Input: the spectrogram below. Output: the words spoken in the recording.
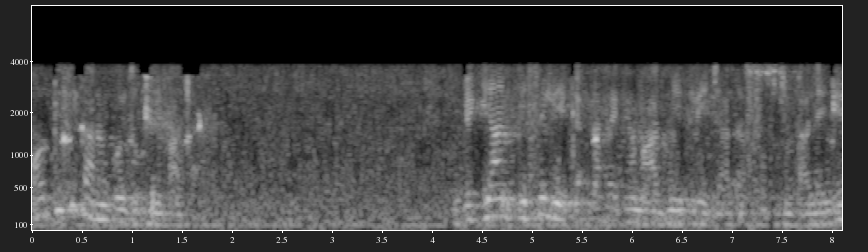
और किसी कारण कोई दुख नहीं पाता। विज्ञान इसीलिए कहता है कि हम आदमी के लिए ज़्यादा सुख जुटा लेंगे,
